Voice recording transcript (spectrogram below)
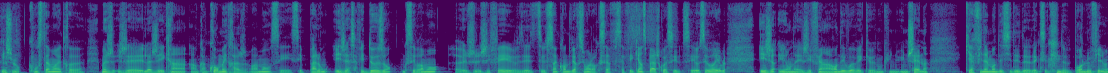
bien sûr. Constamment être. Euh, moi, là j'ai écrit un, court métrage, vraiment c'est pas long et ça fait deux ans, donc c'est vraiment. Euh, j'ai fait 50 euh, versions alors que ça, ça fait 15 pages, quoi. C'est horrible. Et j'ai fait un rendez-vous avec donc une, une chaîne qui a finalement décidé de, de, prendre le film.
